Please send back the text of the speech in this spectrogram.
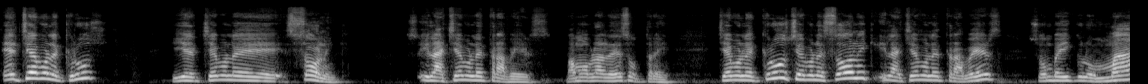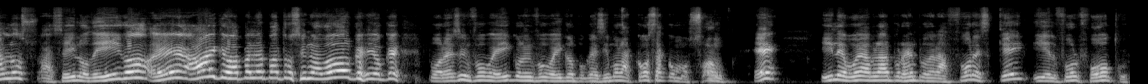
El Chevrolet Cruz y el Chevrolet Sonic y la Chevrolet Traverse. Vamos a hablar de esos tres. Chevrolet Cruz, Chevrolet Sonic y la Chevrolet Traverse son vehículos malos, así lo digo. ¿eh? Ay, que va a perder el patrocinador, que yo qué. Por eso Infovehículo, Infovehículo, porque decimos las cosas como son. ¿eh? Y le voy a hablar, por ejemplo, de la Ford Escape y el Ford Focus.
